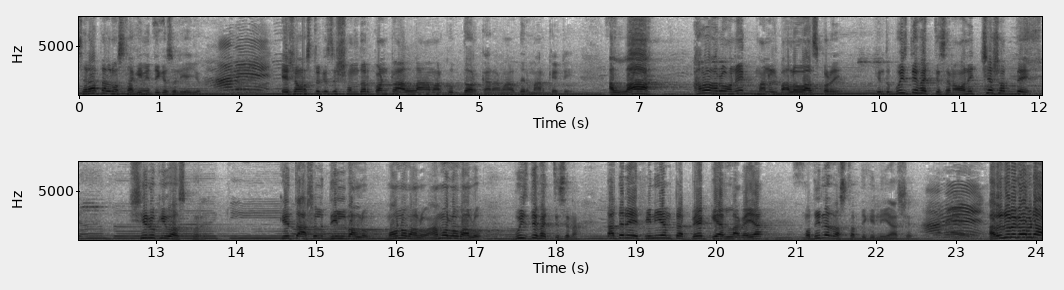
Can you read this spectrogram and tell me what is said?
সেরাত আল মুস্তাকিমের দিকে চলিয়ে যাও এ সমস্ত কিছু সুন্দর কণ্ঠ আল্লাহ আমার খুব দরকার আমাদের মার্কেটে। আল্লাহ আরও আরও অনেক মানুষ ভালো ওয়াজ করে কিন্তু বুঝতে পারতেছে না অনিচ্ছা সত্ত্বে শিরকি ওয়াজ করে। কিন্তু আসলে দিল ভালো মনও ভালো আমলও ভালো বুঝতে পারতেছে না। তাদের এই ফিনিয়ামটা ব্যাগ গিয়ার লাগাইয়া মদিনার রাস্তার দিকে নিয়ে আসে। আরও জোরে গাবড়া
